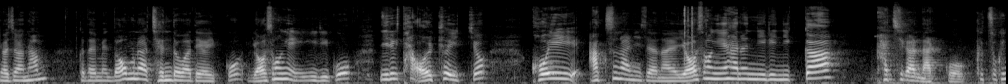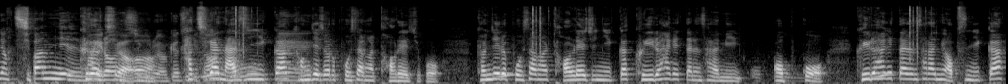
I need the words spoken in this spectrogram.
여전함, 그 다음에 너무나 젠더화되어 있고 여성의 일이고 일이 다 얽혀 있죠. 거의 악순환이잖아요. 여성이 하는 일이니까 가치가 낮고 그렇죠. 그냥 집안일 막 그렇죠. 이런 식으로 어. 여겨지기도 가치가 하고. 낮으니까 네. 경제적으로 보상을 덜 해주고 경제적 보상을 덜 해주니까 그 일을 하겠다는 사람이 없고 그 일을 하겠다는 사람이 없으니까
